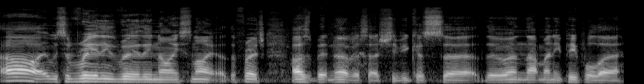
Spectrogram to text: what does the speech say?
Oh, it was a really, really nice night at the fridge. I was a bit nervous actually because uh, there weren't that many people there,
